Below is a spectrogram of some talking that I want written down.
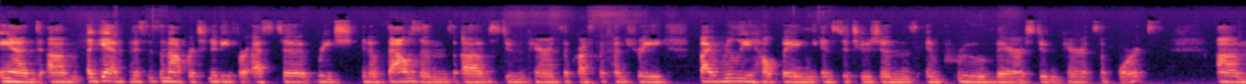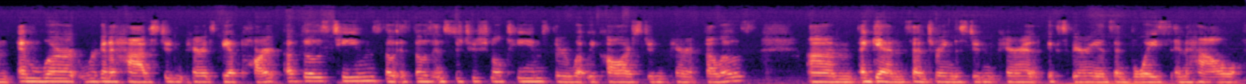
And um, again, this is an opportunity for us to reach, you know, thousands of student parents across the country by really helping institutions improve their student parent supports. Um, and we're we're going to have student parents be a part of those teams, those, those institutional teams, through what we call our student parent fellows. Um, again, centering the student parent experience and voice and how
